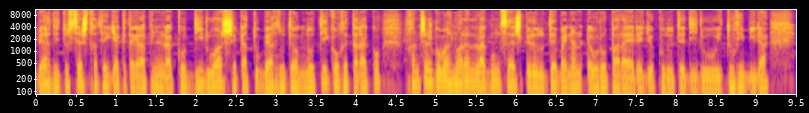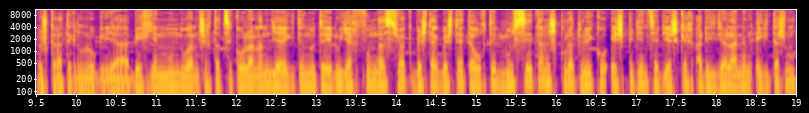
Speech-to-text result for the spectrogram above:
behar dituzte estrategiak eta garapenerako dirua sekatu behar dute ondotik. Horretarako frantses gobernuaren laguntza espero dute bainan Europara ere joko dute diru iturri bila. Euskara Teknologia berrien munduan txertatzeko lan handia egiten dute eluiar fundazioak besteak beste eta urte luzeetan eskuraturiko esperientziari esker ari dira lanen egitasmo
